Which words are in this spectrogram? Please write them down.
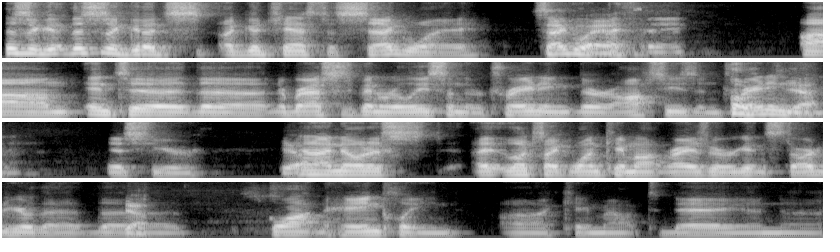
this is a good this is a good a good chance to segue segue. I think, um, into the Nebraska's been releasing their training, their off-season Oh, training yeah. this year. Yeah. And I noticed it looks like one came out right as we were getting started here. The the Yeah. squat and hang clean uh, came out today, and uh,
